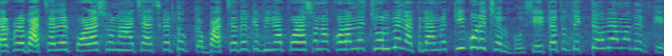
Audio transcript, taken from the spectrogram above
তারপরে বাচ্চাদের পড়াশোনা আছে। আজকাল তো বাচ্চাদেরকে বিনা পড়াশোনা করানো চলবে না তাহলে আমরা কি করে চলবো? সেটা তো দেখতে হবে আমাদেরকে।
